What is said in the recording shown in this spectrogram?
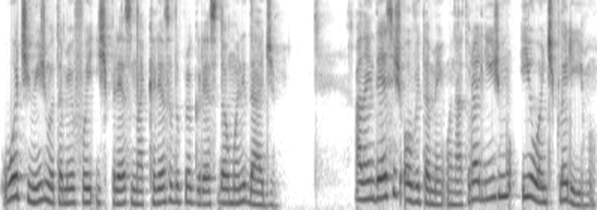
O otimismo também foi expresso na crença do progresso da humanidade. Além desses, houve também o naturalismo e o anticlerismo.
